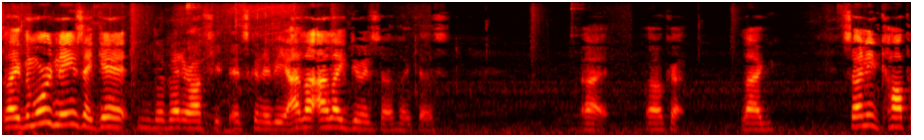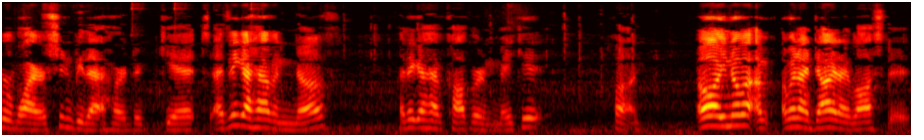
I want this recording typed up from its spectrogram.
Like, the more names I get, the better off it's gonna be. I, li I like doing stuff like this. Alright. Okay. Lag. So I need copper wire. Shouldn't be that hard to get. I think I have enough. I think I have copper to make it. On. Oh, you know what? I'm, when I died, I lost it.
